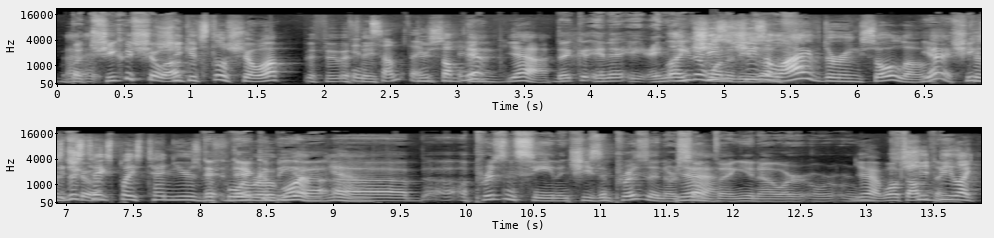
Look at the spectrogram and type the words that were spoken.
But uh, she could show She up. She could still show up if, if In they something. do something. Yeah. They could, in, a, in like either she's, one of these she's other- alive during Solo. Yeah, she because this show takes up. place ten years There- before there could Rogue be One. a, yeah, a, a prison scene, and she's in prison or Yeah. something, you know, or, or, or yeah. Well, she'd be like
